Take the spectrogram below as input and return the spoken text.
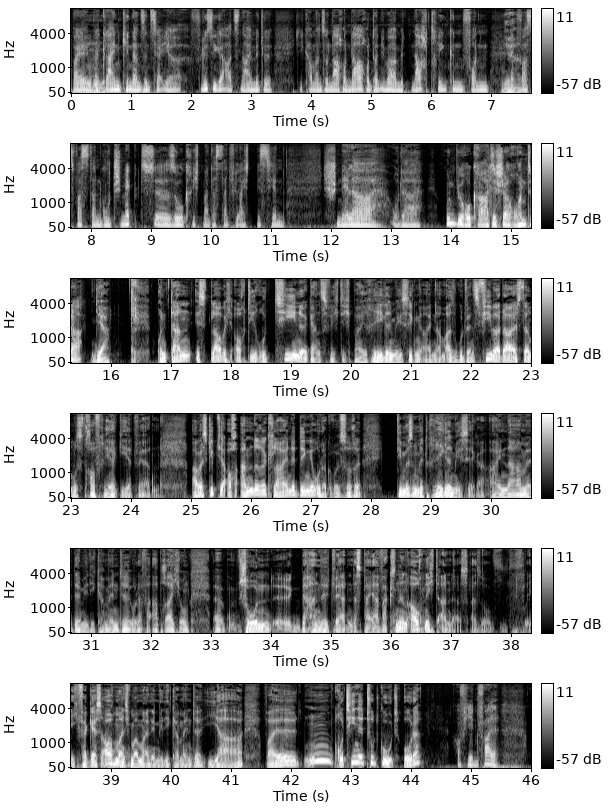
Bei, mhm. bei kleinen Kindern sind es ja eher flüssige Arzneimittel, die kann man so nach und nach und dann immer mit Nachtrinken von ja. etwas, was dann gut schmeckt. Äh, so kriegt man das dann vielleicht ein bisschen schneller oder unbürokratischer runter. Ja. Und dann ist, glaube ich, auch die Routine ganz wichtig bei regelmäßigen Einnahmen. Also gut, wenn es Fieber da ist, dann muss darauf reagiert werden. Aber es gibt ja auch andere kleine Dinge oder größere, die müssen mit regelmäßiger Einnahme der Medikamente oder Verabreichung äh, schon äh, behandelt werden. Das bei Erwachsenen auch nicht anders. Also ich vergesse auch manchmal meine Medikamente, ja, weil mh, hm, Routine tut gut, oder? Auf jeden Fall.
